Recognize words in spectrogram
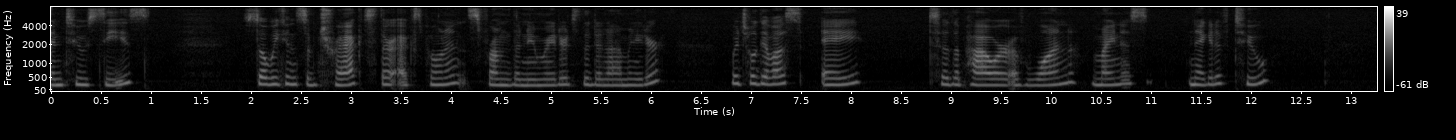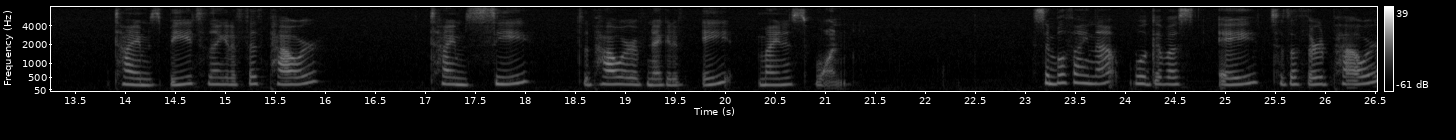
and two c's. So we can subtract their exponents from the numerator to the denominator, which will give us a to the power of 1 minus negative 2 times b to the negative fifth power times c to the power of negative 8 minus 1. Simplifying that will give us a to the third power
